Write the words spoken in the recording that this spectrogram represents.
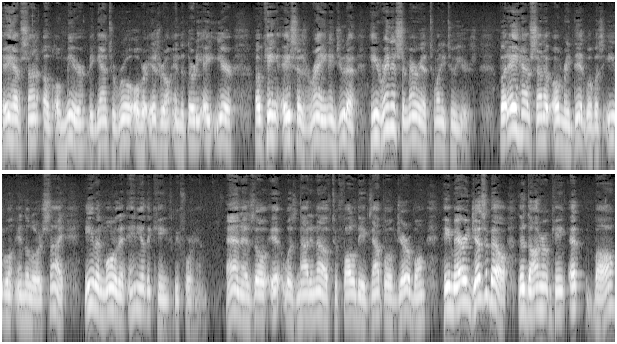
Ahab, son of Omir, began to rule over Israel in the 38th year of King Asa's reign in Judah. He reigned in Samaria 22 years. But Ahab, son of Omri, did what was evil in the Lord's sight, even more than any of the kings before him. And as though it was not enough to follow the example of Jeroboam, he married Jezebel, the daughter of King Etbaal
